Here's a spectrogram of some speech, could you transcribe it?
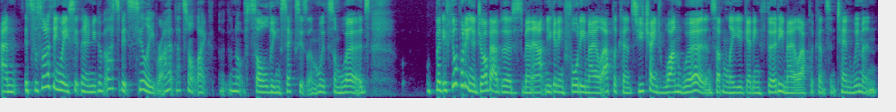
And it's the sort of thing where you sit there and you go, oh, that's a bit silly, right? That's not like, not solving sexism with some words. But if you're putting a job advertisement out and you're getting 40 male applicants, you change one word and suddenly you're getting 30 male applicants and 10 women.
